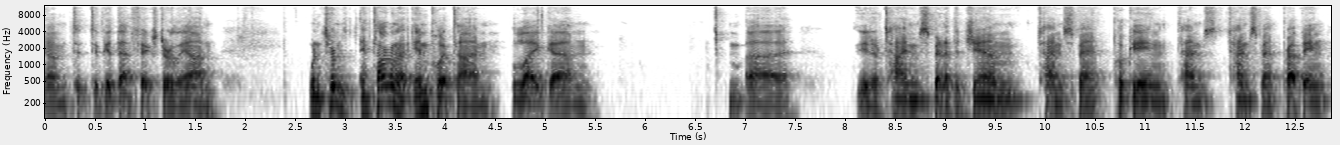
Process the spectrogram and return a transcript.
um to, to get that fixed early on. When in terms in talking about input time, like um uh, you know, time spent at the gym, time spent cooking, time time spent prepping.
